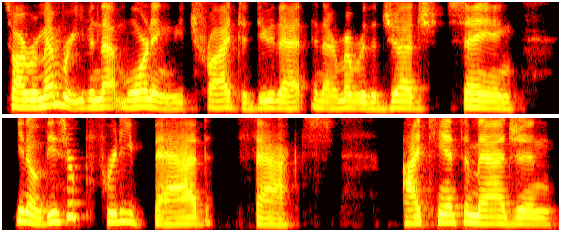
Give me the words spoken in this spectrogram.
So I remember even that morning, we tried to do that. And I remember the judge saying, you know, these are pretty bad facts. I can't imagine,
